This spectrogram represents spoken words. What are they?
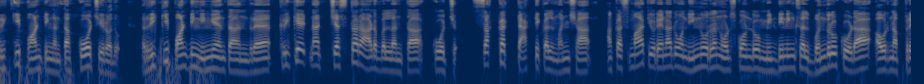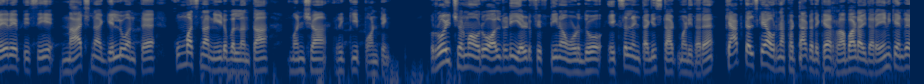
ರಿಕ್ಕಿ ಪಾಂಟಿಂಗ್ ಅಂತ ಕೋಚ್ ಇರೋದು. ರಿಕ್ಕಿ ಪಾಂಟಿಂಗ್ ಹೆಂಗೆ ಅಂತ ಅಂದರೆ ಕ್ರಿಕೆಟ್ನ ಚೆಸ್ ಥರ ಆಡಬಲ್ಲಂಥ ಕೋಚ್. ಸಖತ್ ಟ್ಯಾಕ್ಟಿಕಲ್ ಮನುಷ್ಯ. ಅಕಸ್ಮಾತ್ ಇವ್ರೇನಾದ್ರು ಒಂದು ಇನ್ನೂರು ರನ್ ಓಡಿಸ್ಕೊಂಡು ಮಿಡ್ ಇನ್ನಿಂಗ್ಸ್ ಅಲ್ಲಿ ಬಂದರೂ ಕೂಡ ಅವ್ರನ್ನ ಪ್ರೇರೇಪಿಸಿ ಮ್ಯಾಚ್ನ ಗೆಲ್ಲುವಂತೆ ಹುಮ್ಮಸ್ನ ನೀಡಬಲ್ಲಂತ ಮನುಷ್ಯ ರಿಕ್ಕಿ ಪಾಂಟಿಂಗ್. ರೋಹಿತ್ ಶರ್ಮಾ ಅವರು ಆಲ್ರೆಡಿ ಎರಡು ಫಿಫ್ಟಿನ ಹೊಡೆದು ಎಕ್ಸಲೆಂಟ್ ಆಗಿ ಸ್ಟಾರ್ಟ್ ಮಾಡಿದ್ದಾರೆ. ಕ್ಯಾಪಿಟಲ್ಸ್ಗೆ ಅವ್ರನ್ನ ಕಟ್ಟಾಕೋದಕ್ಕೆ ರಬಾಡ ಇದ್ದಾರೆ. ಏನಕ್ಕೆ ಅಂದರೆ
